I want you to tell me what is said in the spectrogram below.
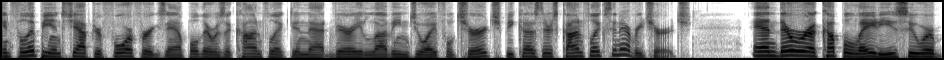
In Philippians chapter 4, for example, there was a conflict in that very loving, joyful church because there's conflicts in every church. And there were a couple ladies who were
